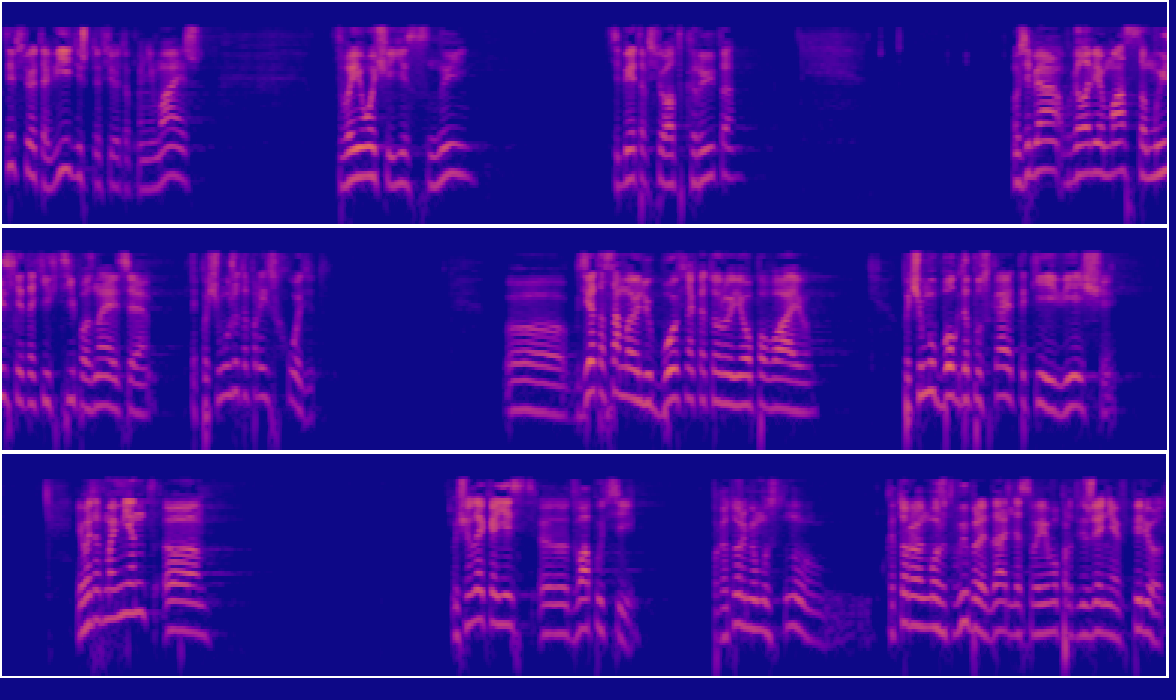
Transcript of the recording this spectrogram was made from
Ты все это видишь, ты все это понимаешь, твои очи ясны, тебе это все открыто. У тебя в голове масса мыслей таких типа, знаете, так почему же это происходит? э, где то самая любовь, на которую я уповаю, почему Бог допускает такие вещи. И в этот момент э, у человека есть э, два пути, по которым ему, ну, которые он может выбрать да, для своего продвижения вперед.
